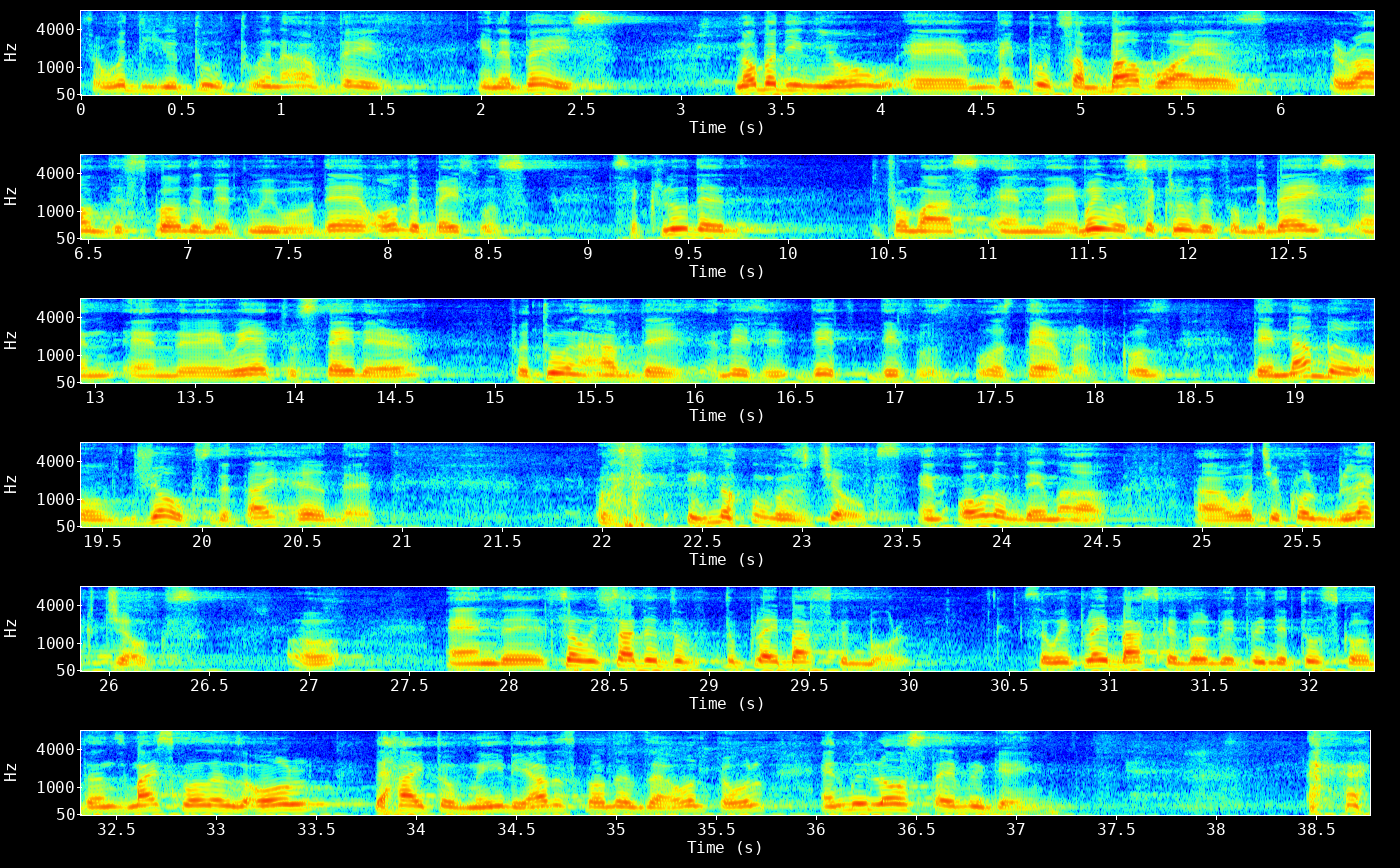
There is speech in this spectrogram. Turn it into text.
So what do you do two and a half days in a base? Nobody knew. Um, they put some barbed wires around the squadron that we were there. All the base was secluded from us, and uh, we were secluded from the base, and, and uh, we had to stay there for two and a half days. And this, this, this was, was terrible, because the number of jokes that I heard that was enormous jokes, and all of them are what you call black jokes. Oh, and uh, so we started to, to play basketball. So we play basketball between the two squadrons. My squadron is all the height of me, the other squadrons are all tall, and we lost every game.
